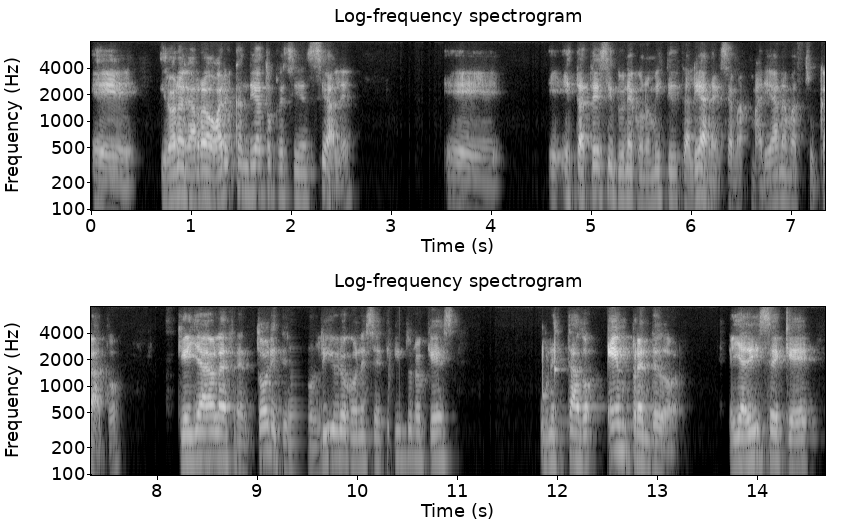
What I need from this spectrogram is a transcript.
eh, y lo han agarrado varios candidatos presidenciales, eh, e-, esta tesis de una economista italiana que se llama Mariana Mazzucato, que ella habla de Frentón y tiene un libro con ese título que es Un Estado emprendedor. Ella dice que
